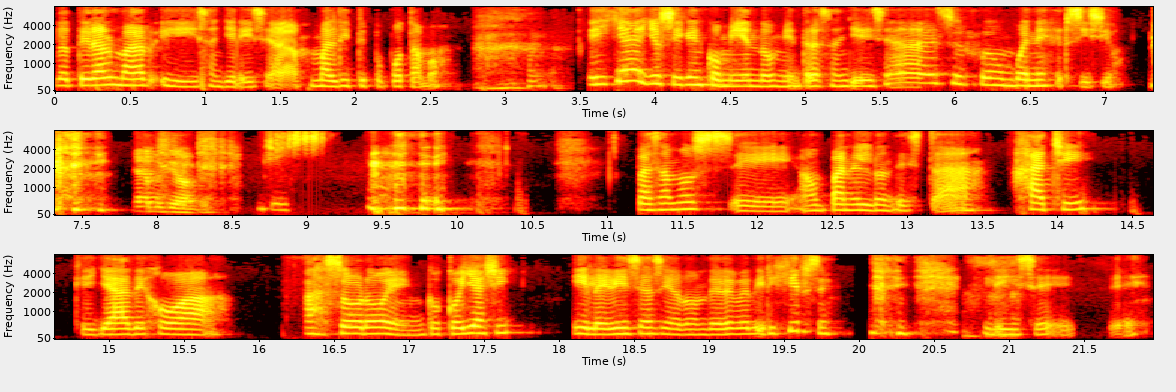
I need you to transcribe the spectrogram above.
lo tira al mar y Sanji dice, ah, maldito hipopótamo. y ya ellos siguen comiendo mientras Sanji dice, ah, eso fue un buen ejercicio. ya Pasamos eh, a un panel donde está Hachi, que ya dejó a, a Zoro en Kokoyashi y le dice hacia dónde debe dirigirse. le dice, este,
